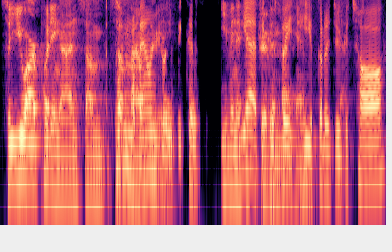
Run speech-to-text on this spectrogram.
so you are putting on some some boundary. boundary because even if yeah, it's driven because by we, him. You've got to do yeah. guitar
